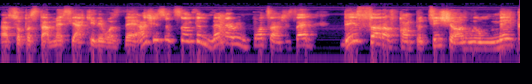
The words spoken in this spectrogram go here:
uh, superstar Mercy Akide was there, and she said something very important. She said this sort of competition will make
